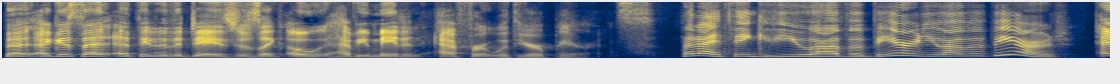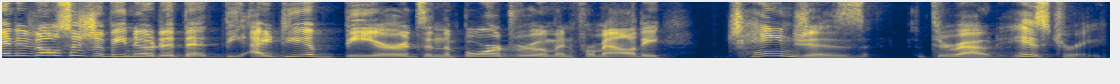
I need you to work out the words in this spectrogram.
That, I guess that at the end of the day, it's just like, oh, have you made an effort with your appearance? But I think if you have a beard, you have a beard. And it also should be noted that the idea of beards in the boardroom and formality changes throughout history.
